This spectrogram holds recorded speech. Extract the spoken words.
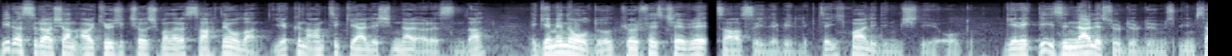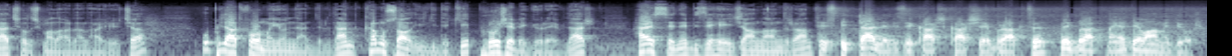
bir asırı aşan arkeolojik çalışmalara sahne olan yakın antik yerleşimler arasında egemen olduğu Körfez çevre sahası ile birlikte ihmal edilmişliği oldu. Gerekli izinlerle sürdürdüğümüz bilimsel çalışmalardan ayrıca bu platforma yönlendirilen kamusal ilgideki proje ve görevler her sene bizi heyecanlandıran tespitlerle bizi karşı karşıya bıraktı ve bırakmaya devam ediyor.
